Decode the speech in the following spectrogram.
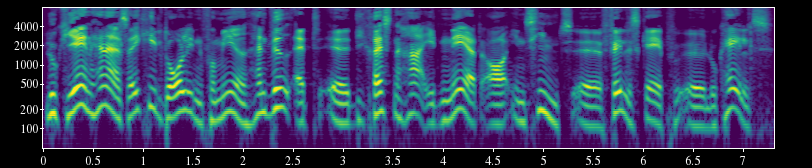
Lukian, han er altså ikke helt dårligt informeret. Han ved, at øh, de kristne har et nært og intimt øh, fællesskab øh, lokalt.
